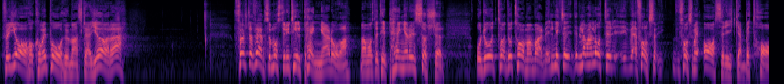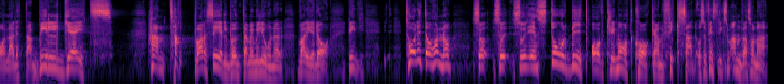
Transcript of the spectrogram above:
För jag har kommit på hur man ska göra. Först och främst så måste det till pengar då va? Man måste till pengar och resurser. Och då, då tar man bara... Liksom, man låter folk som, folk som är asrika betala detta. Bill Gates. Han tappar sedelbuntar med miljoner varje dag. Det, ta lite av honom så, så, så är en stor bit av klimatkakan fixad. Och så finns det liksom andra såna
